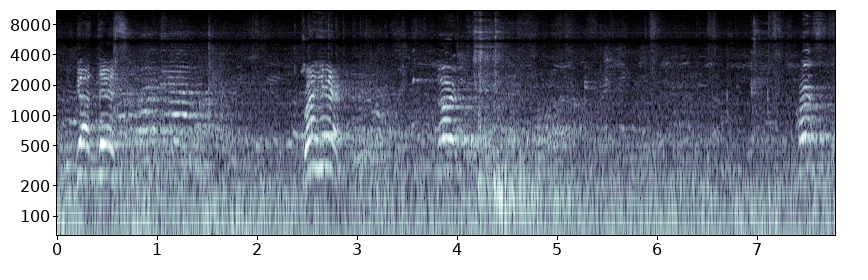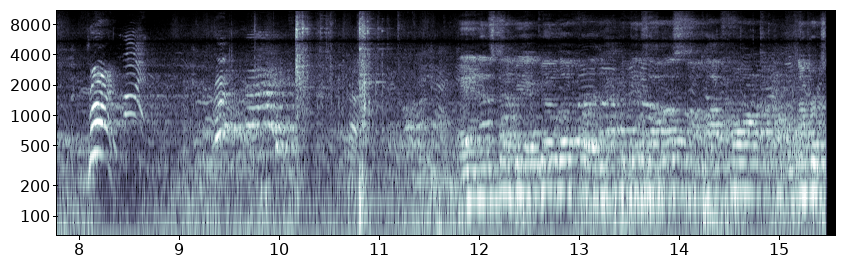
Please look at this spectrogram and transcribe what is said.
You got this. Right here. Start. Press. Right! Right! And it's going to be a good look for Happy Gonzalez on platform number two.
